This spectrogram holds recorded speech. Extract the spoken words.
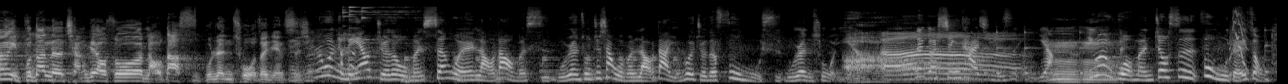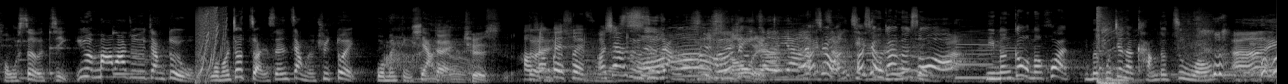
刚不断的强调说老大死不认错这件事情，如果你们要觉得我们身为老大，我们死不认错，就像我们老大也会觉得父母死不认错一样，那个心态其实是一样的。因为我们就是父母的一种投射镜，因为妈妈就是这样对我们，我们就转身这样的去对我们底下的人。确实，好像被说服，好像是是这样子，事实就这样，而且我而且我跟你们说哦，你们跟我们换，你们不见得扛得住哦，哎呀，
